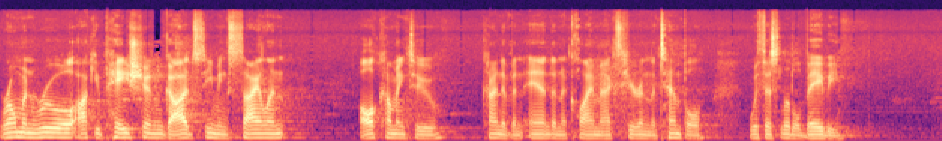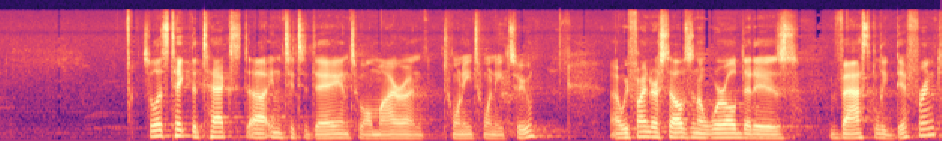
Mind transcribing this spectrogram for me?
Roman rule, occupation, God seeming silent, all coming to kind of an end and a climax here in the temple with this little baby. So let's take the text uh, into today, into Elmira in 2022. Uh, we find ourselves in a world that is vastly different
